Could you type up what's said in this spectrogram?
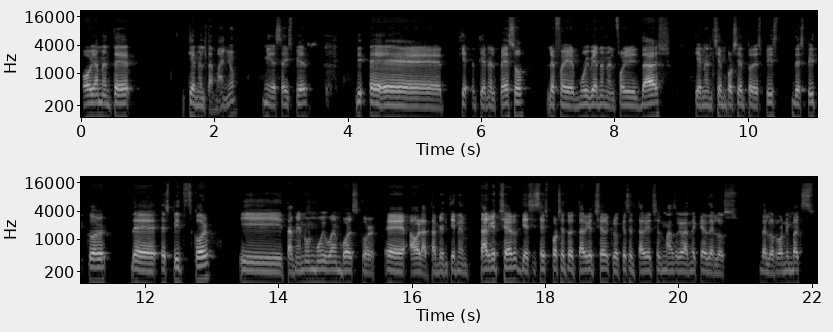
obviamente tiene el tamaño, mide 6 pies, eh, tiene el peso, le fue muy bien en el 40 dash, tiene el 100% de speed, de speed, score, de speed score y también un muy buen ball score. Eh, ahora, también tiene target share, 16% de target share, creo que es el target share más grande que de los, de los running backs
